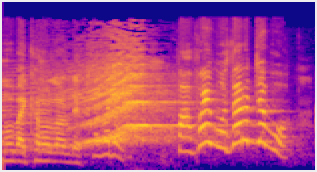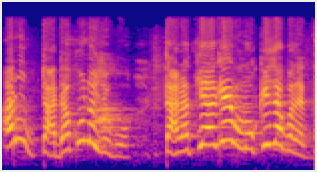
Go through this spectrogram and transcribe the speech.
মই বাইকখন ওলাওঁ দে হ'ব দে পাপাই বজাৰত যাব আৰু দাদাকো লৈ যাব দাদাকে আগে মকি যাব লাগিব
